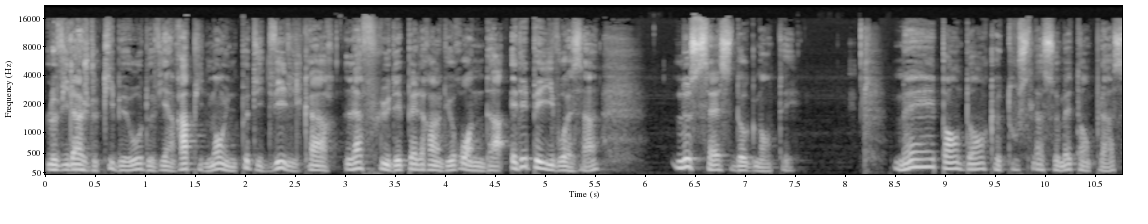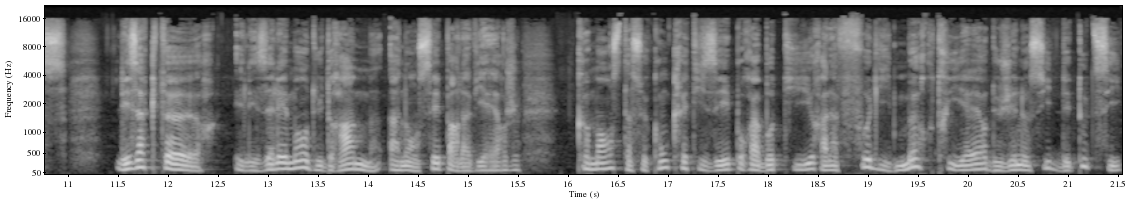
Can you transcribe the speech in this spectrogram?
Le village de Kibéo devient rapidement une petite ville car l'afflux des pèlerins du Rwanda et des pays voisins ne cesse d'augmenter. Mais pendant que tout cela se met en place, les acteurs et les éléments du drame annoncé par la Vierge commencent à se concrétiser pour aboutir à la folie meurtrière du génocide des Tutsis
